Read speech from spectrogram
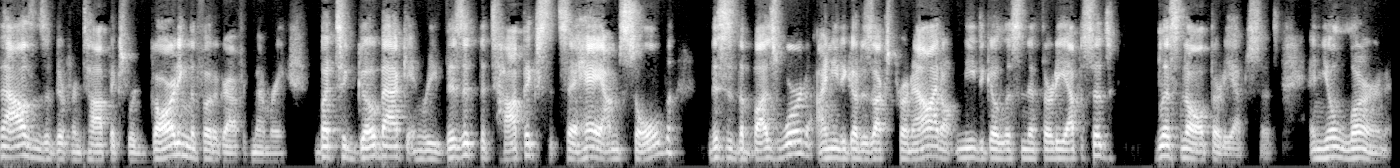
thousands of different topics regarding the photographic memory. But to go back and revisit the topics that say, hey, I'm sold. This is the buzzword. I need to go to Zux Pro now. I don't need to go listen to 30 episodes listen to all 30 episodes and you'll learn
